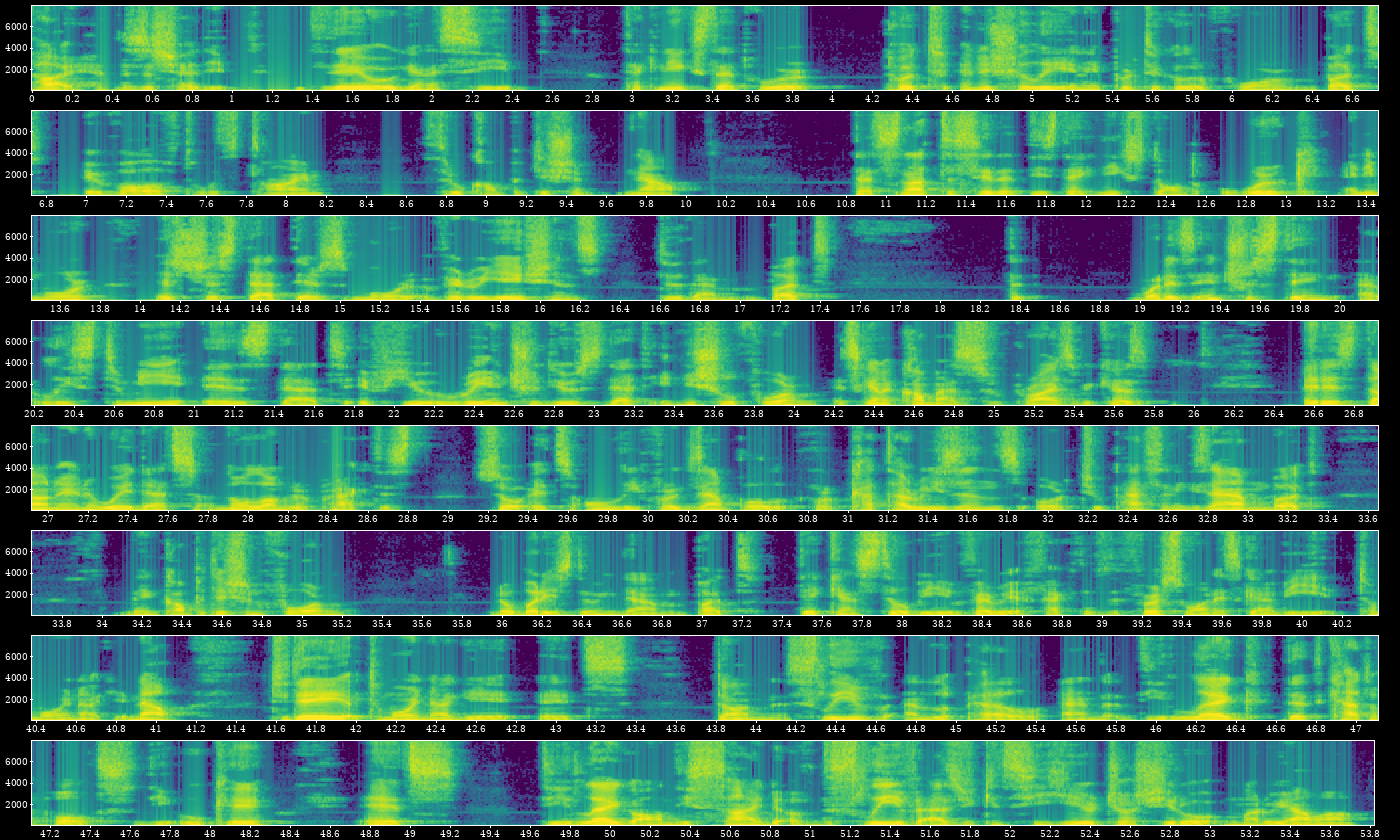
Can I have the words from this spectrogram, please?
Hi, this is Shadi. Today we're gonna see techniques that were put initially in a particular form but evolved with time through competition. Now, that's not to say that these techniques don't work anymore. It's just that there's more variations to them. But what is interesting, at least to me, is that if you reintroduce that initial form, it's going to come as a surprise because it is done in a way that's no longer practiced. So it's only, for example, for kata reasons or to pass an exam, but in competition form, nobody's doing them, but they can still be very effective. The first one is going to be Tomoe Nage. Now, today, Tomoe Nage, it's done sleeve and lapel and the leg that catapults the uke it's the leg on the side of the sleeve. As you can see here, Joshiro Maruyama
